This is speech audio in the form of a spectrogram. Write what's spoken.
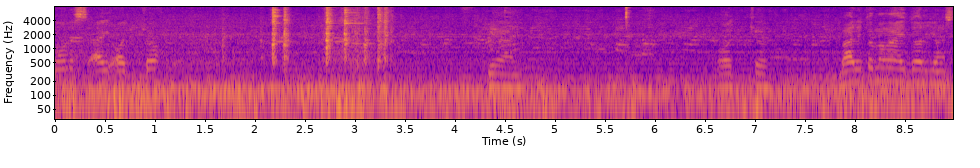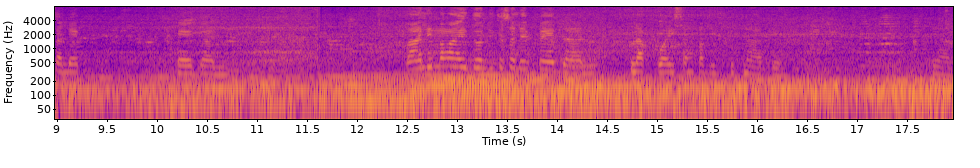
tools ay 8. Yan. 8. Bali ito mga idol yung sa left pedal. Bali mga idol dito sa left pedal, clockwise ang pagigpit natin. Yan.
